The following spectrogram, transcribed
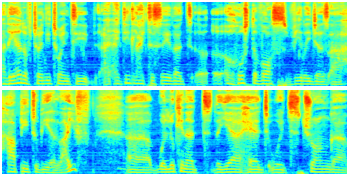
at the end of 2020, I, I did like to say that uh, a host of us villagers are happy to be alive. Uh, we're looking at the year ahead with strong, uh,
